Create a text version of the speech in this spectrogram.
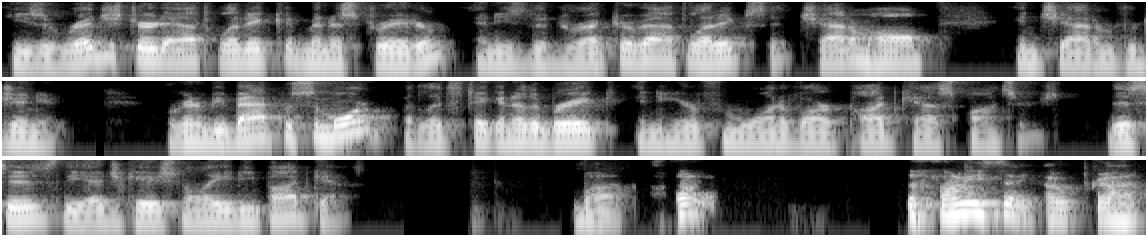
He's a registered athletic administrator and he's the director of athletics at chatham hall in chatham virginia. We're going to be back with some more but let's take another break and hear from one of our podcast sponsors. This is the educational ad podcast. But uh, the funny thing oh god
